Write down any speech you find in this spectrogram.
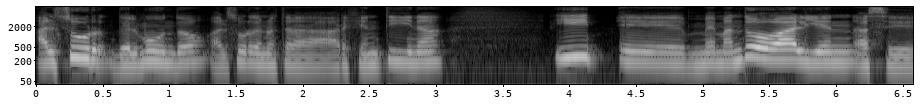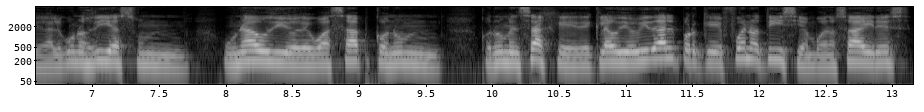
al sur del mundo, al sur de nuestra Argentina. Y eh, me mandó alguien hace algunos días un, audio de WhatsApp con un, con un, mensaje de Claudio Vidal porque fue noticia en Buenos Aires,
